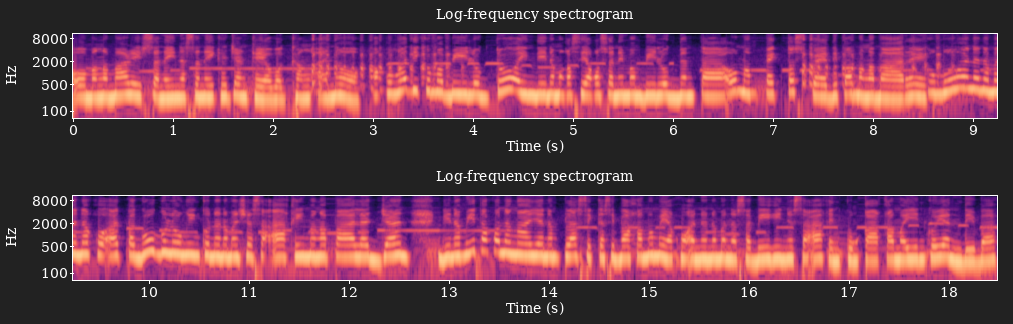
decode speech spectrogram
o mga mare, sanay na sanay ka dyan kaya wag kang ano. Ako nga di ko mabilog to, ay hindi naman kasi ako sanay mambilog ng tao, mampektos pwede pa mga mare. Kumuha na naman ako at pagugulungin ko na naman siya sa aking mga palad dyan. Ginamitan ko na nga yan ng plastic kasi baka mamaya kung ano naman nasabihin nyo sa akin kung kakamayin ko yan, ba?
